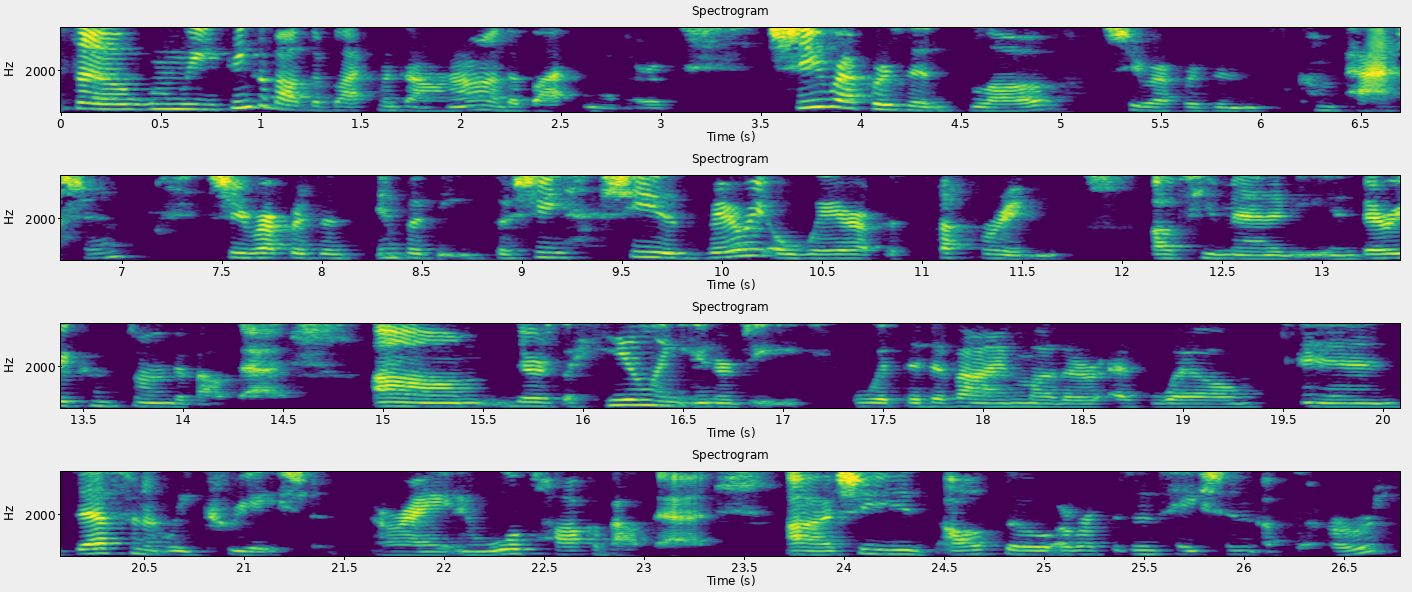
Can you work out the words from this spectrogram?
so when we think about the Black Madonna, the Black mother, she represents love, she represents compassion, she represents empathy. So she she is very aware of the sufferings of humanity and very concerned about that. Um, there's a healing energy with the Divine Mother as well, and definitely creation. All right, and we'll talk about that. Uh, she is also a representation of the earth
